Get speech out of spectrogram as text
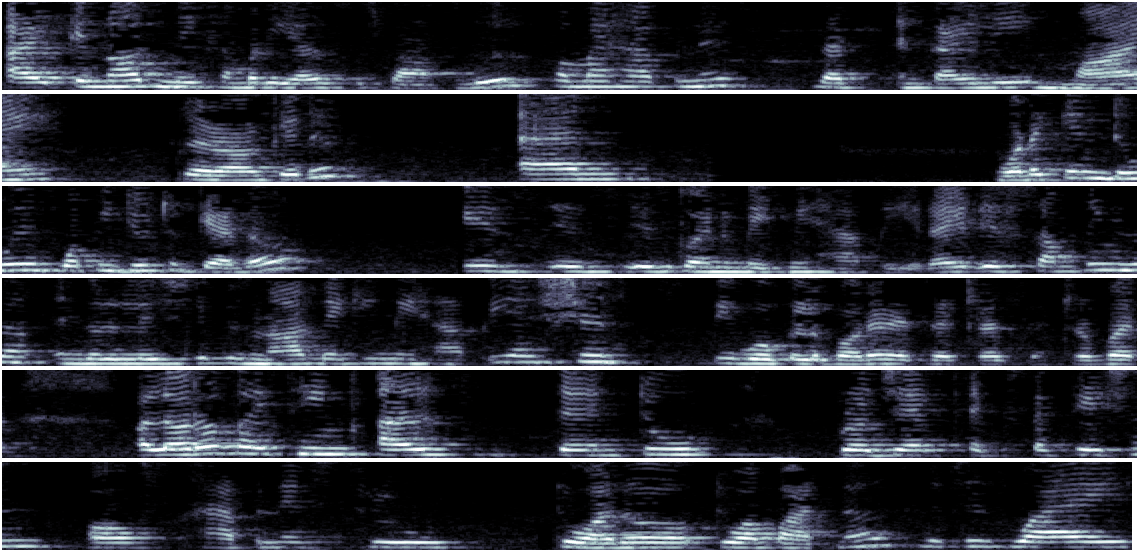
I cannot make somebody else responsible for my happiness. That's entirely my prerogative. And what I can do is what we do together is is is going to make me happy, right? If something in the, in the relationship is not making me happy, I should be vocal about it, etc., etc. But a lot of I think us tend to project expectations of happiness through to other to our partners, which is why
